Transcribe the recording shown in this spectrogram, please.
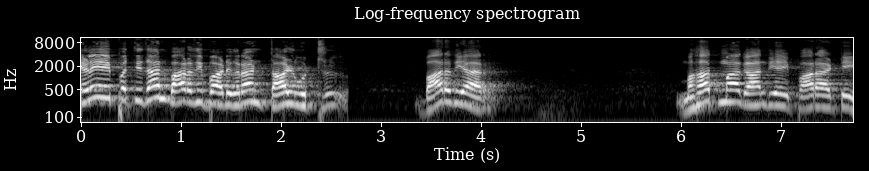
நிலையை பற்றி தான் பாரதி பாடுகிறான் தாழ்வுற்று. பாரதியார் மகாத்மா காந்தியை பாராட்டி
